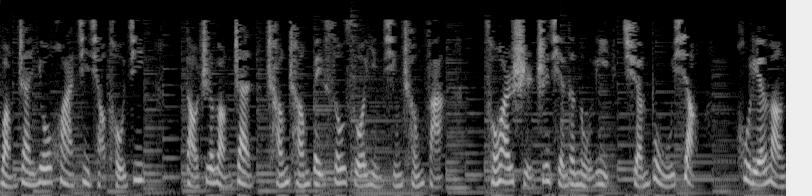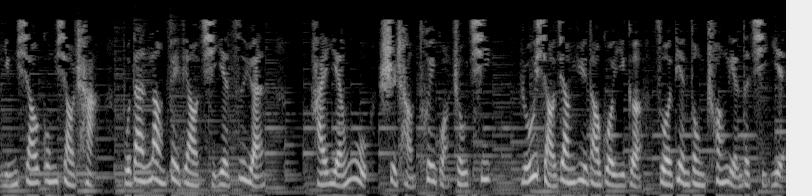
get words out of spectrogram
网站优化技巧投机，导致网站常常被搜索引擎惩罚，从而使之前的努力全部无效。互联网营销功效差，不但浪费掉企业资源，还延误市场推广周期。如小将遇到过一个做电动窗帘的企业，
